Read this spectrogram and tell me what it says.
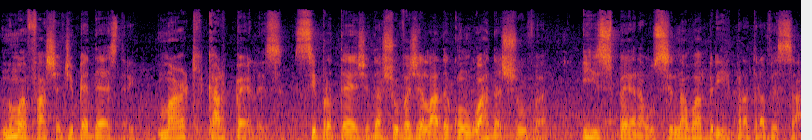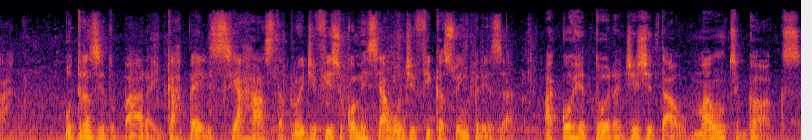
Numa faixa de pedestre, Mark Carpeles se protege da chuva gelada com o guarda-chuva e espera o sinal abrir para atravessar. O trânsito para e Carpeles se arrasta para o edifício comercial onde fica sua empresa, a corretora digital Mount Gox.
